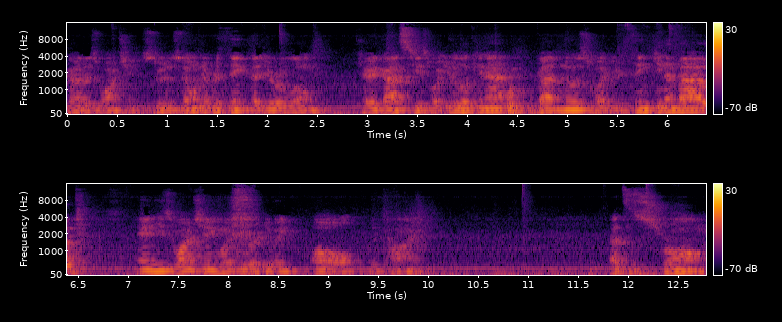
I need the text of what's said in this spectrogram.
God is watching. Students, don't ever think that you're alone. Okay, God sees what you're looking at, God knows what you're thinking about, and He's watching what you are doing all the time. That's a strong,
